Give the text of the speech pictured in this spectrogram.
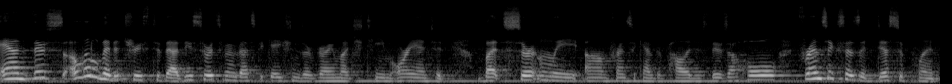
And there's a little bit of truth to that. These sorts of investigations are very much team oriented, but certainly um, forensic anthropologists, there's a whole, forensics as a discipline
